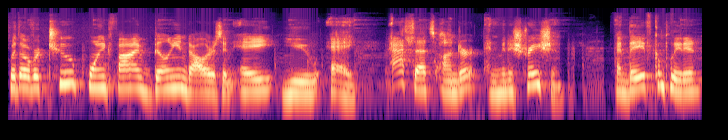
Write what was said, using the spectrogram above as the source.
with over $2.5 billion in AUA, assets under administration and they've completed,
